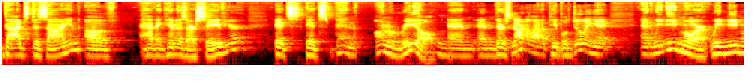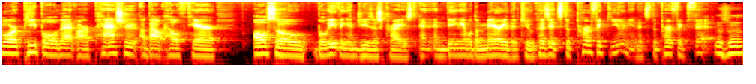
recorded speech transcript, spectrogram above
God's design of having him as our savior, it's it's been unreal. Mm. And and there's not a lot of people doing it. And we need more. We need more people that are passionate about healthcare also believing in Jesus Christ and, and being able to marry the two because it's the perfect union. It's the perfect fit. Mm-hmm.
